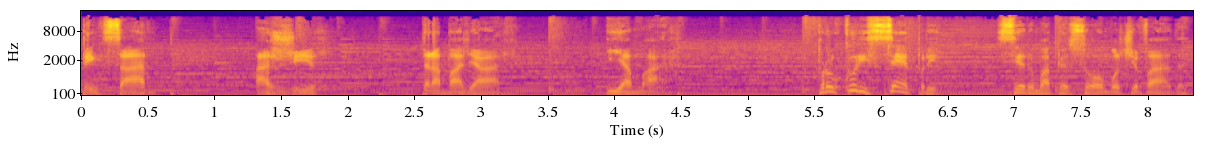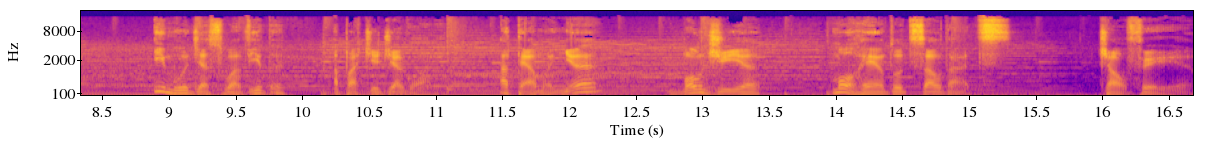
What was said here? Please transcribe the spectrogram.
pensar, agir trabalhar e amar. Procure sempre ser uma pessoa motivada e mude a sua vida a partir de agora. Até amanhã, bom dia, morrendo de saudades. Tchau, feia.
